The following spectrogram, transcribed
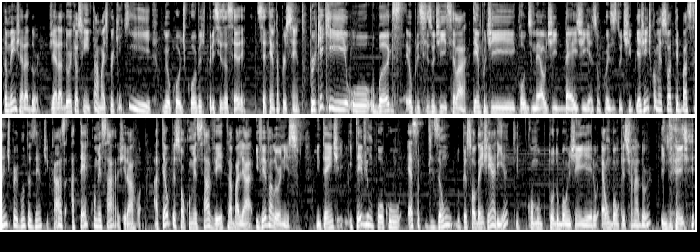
também gerador. Gerador que é o seguinte, tá, mas por que que o meu code coverage precisa ser 70%? Por que que o, o bugs eu preciso de, sei lá, tempo de code smell de 10 dias ou coisas do tipo? E a gente começou a ter bastante perguntas dentro de casa até começar a girar a roda. Até o pessoal começar a ver, trabalhar e ver valor nisso entende? E teve um pouco essa visão do pessoal da engenharia, que, como todo bom engenheiro, é um bom questionador, entende?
